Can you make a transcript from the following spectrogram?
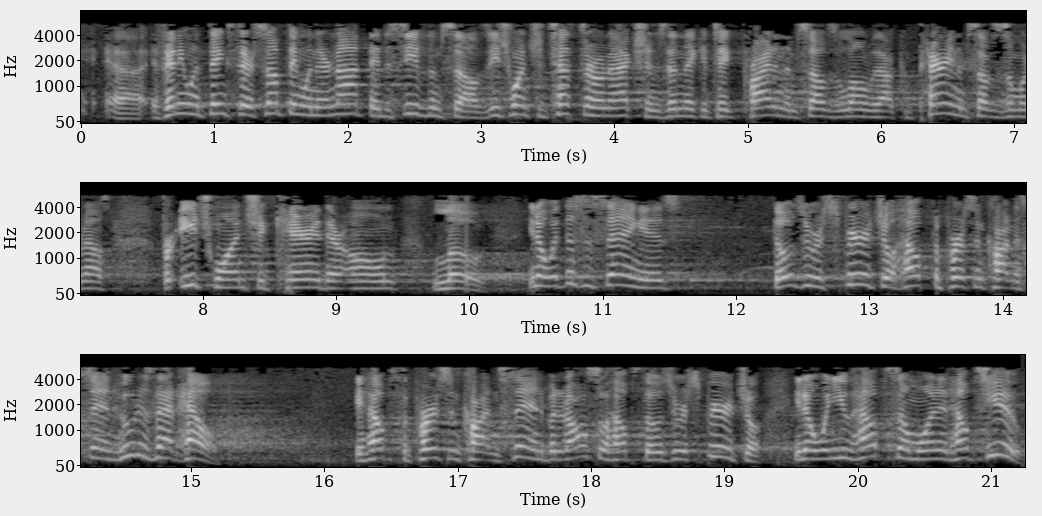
Uh, if anyone thinks they're something when they're not, they deceive themselves. Each one should test their own actions, then they can take pride in themselves alone without comparing themselves to someone else. For each one should carry their own load. You know, what this is saying is, those who are spiritual help the person caught in sin. Who does that help? It helps the person caught in sin, but it also helps those who are spiritual. You know, when you help someone, it helps you.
